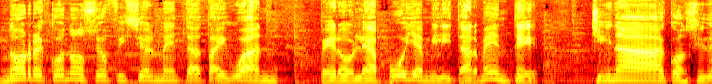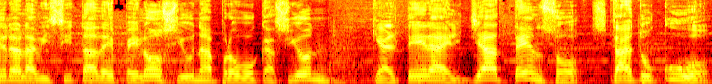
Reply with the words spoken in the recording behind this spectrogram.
No reconoce oficialmente a Taiwán, pero le apoya militarmente. China considera la visita de Pelosi una provocación que altera el ya tenso statu quo.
